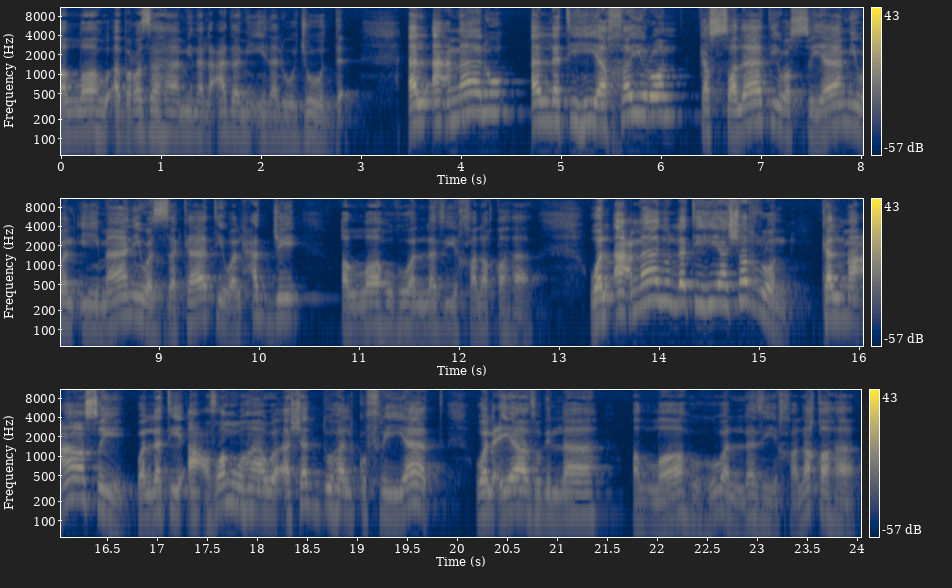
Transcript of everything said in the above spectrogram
الله أبرزها من العدم إلى الوجود. الأعمال التي هي خير كالصلاة والصيام والإيمان والزكاة والحج الله هو الذي خلقها. والأعمال التي هي شر كالمعاصي والتي أعظمها وأشدها الكفريات والعياذ بالله الله هو الذي خلقها.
